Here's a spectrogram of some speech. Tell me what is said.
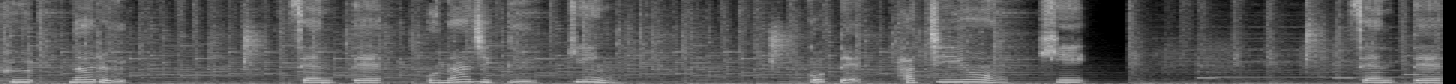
歩成先手同じく金。後手8四飛。先手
